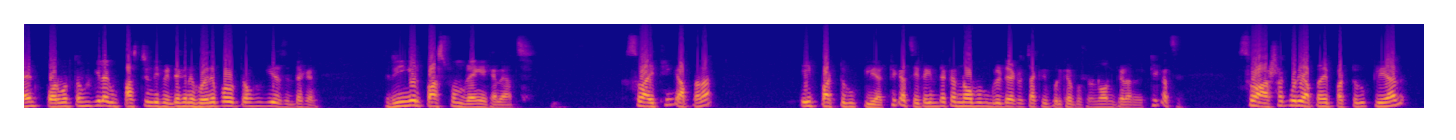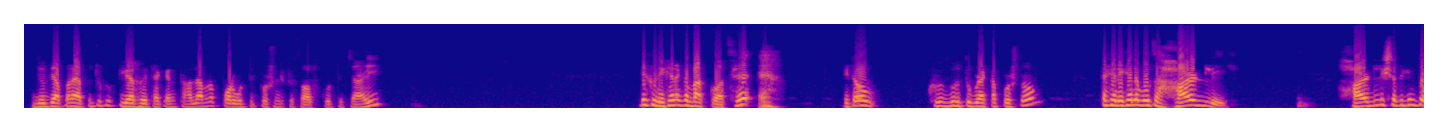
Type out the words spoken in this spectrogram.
এন্ড পরবর্তী অংশ কি লাগবে? পাস্ট ইনডিফিনিট এখানে হোয়েনের পরবর্তী অংশ কি আছে? দেখেন রিং এর পাস্ট ফর্ম র্যাঙ্ক এখানে আছে। সো আই থিঙ্ক আপনারা এই পার্টটুকু ক্লিয়ার ঠিক আছে? এটা কিন্তু একটা নবম গ্রেডের একটা চাকরি পরীক্ষার প্রশ্ন নন গ্রেডারের ঠিক আছে? সো আশা করি আপনার এই পার্টটুকু ক্লিয়ার যদি আপনারা এতটুকু ক্লিয়ার হয়ে থাকেন, তাহলে আমরা পরবর্তী প্রশ্ন একটু সলভ করতে চাই। দেখুন, এখানে একটা বাক্য আছে। এটাও খুবই গুরুত্বপূর্ণ একটা প্রশ্ন। দেখেন, এখানে বলছে হার্ডলি হার্ডলির সাথে কিন্তু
